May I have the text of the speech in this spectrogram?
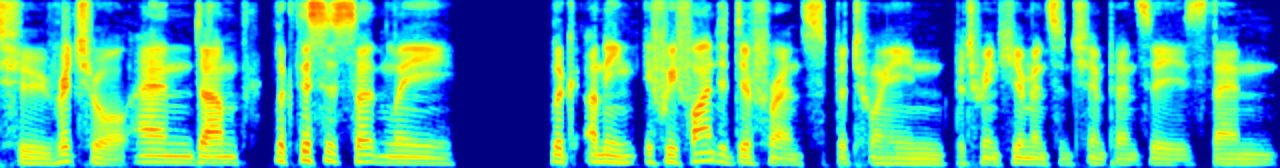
to ritual. And um, look, this is certainly look. I mean, if we find a difference between between humans and chimpanzees, then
